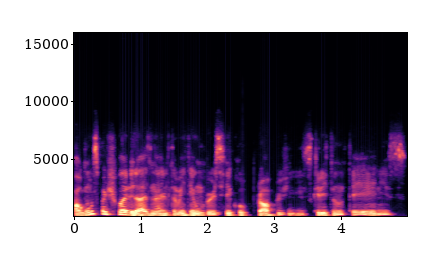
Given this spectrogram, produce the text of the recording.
algumas particularidades, né? Ele também tem um versículo próprio escrito no tênis.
